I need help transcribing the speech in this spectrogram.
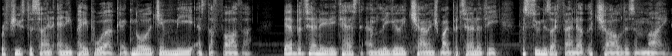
refuse to sign any paperwork acknowledging me as the father. get a paternity test, and legally challenge my paternity as soon as I find out the child isn't mine.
